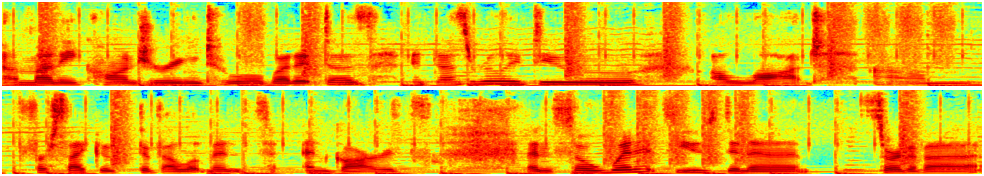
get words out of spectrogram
a money conjuring tool but it does it does really do a lot um, for psychic development and guards. And so when it's used in a sort of a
